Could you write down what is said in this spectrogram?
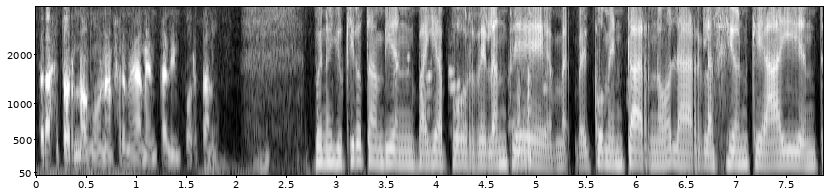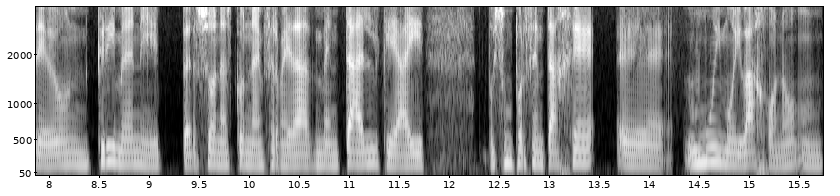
trastorno, con una enfermedad mental importante. Bueno, yo quiero también, vaya por delante, comentar ¿no? la relación que hay entre un crimen y personas con una enfermedad mental, que hay pues un porcentaje eh, muy, muy bajo, ¿no?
